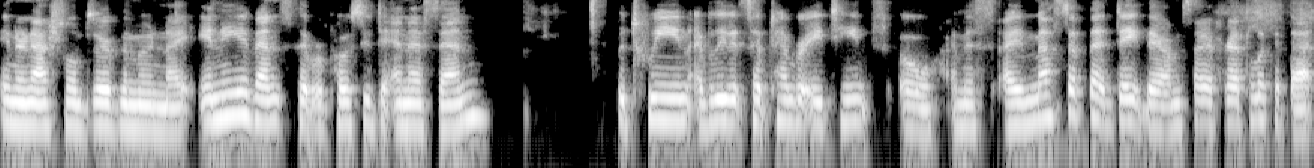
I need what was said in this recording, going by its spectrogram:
International Observe the Moon Night. Any events that were posted to NSN between, I believe it's September 18th. Oh, I missed, I messed up that date there. I'm sorry, I forgot to look at that.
